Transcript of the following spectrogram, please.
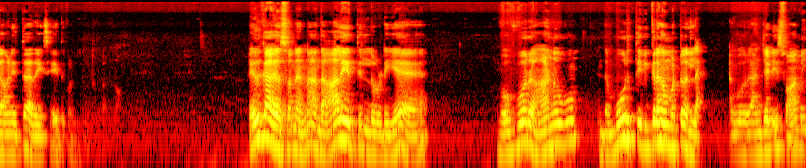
கவனித்து அதை செய்து கொண்டு எதுக்காக சொன்னேன்னா அந்த ஆலயத்திலுடைய ஒவ்வொரு அணுவும் இந்த மூர்த்தி விக்கிரகம் மட்டும் இல்லை. அங்கே ஒரு அஞ்சடி சுவாமி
